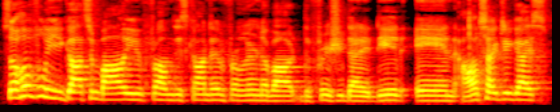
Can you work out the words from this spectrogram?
So hopefully you got some value from this content from learning about the free shoot that I did and I'll talk to you guys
